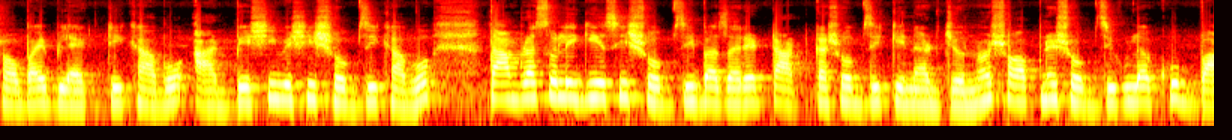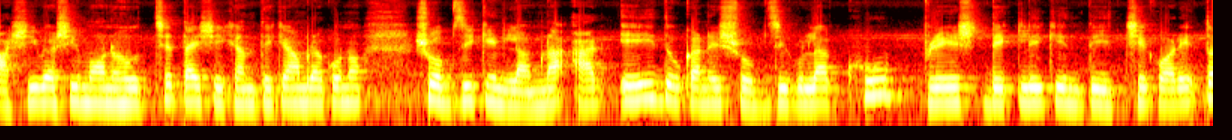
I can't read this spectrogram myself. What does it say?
সবাই ব্ল্যাক টি খাব আর বেশি বেশি সবজি খাব। তা আমরা চলে গিয়েছি সবজি বাজারে টাটকা সবজি কেনার জন্য। স্বপ্নে সবজিগুলো খুব বাসি বাসি মনে হচ্ছে, তাই সেখান থেকে আমরা কোনো সবজি কিনলাম না। আর এই দোকানের সবজিগুলা খুব ফ্রেশ দেখলেই কিনতে ইচ্ছে করে। তো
